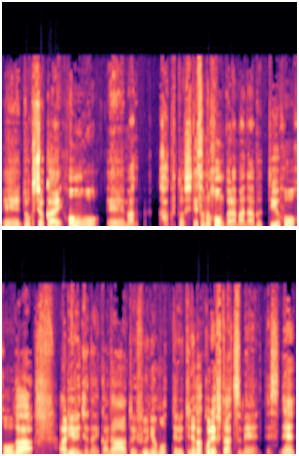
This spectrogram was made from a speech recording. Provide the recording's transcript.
えー読書会、本を、えーまあ書くとして、その本から学ぶっていう方法があり得るんじゃないかなというふうに思ってるっていうのが、これ二つ目ですね。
